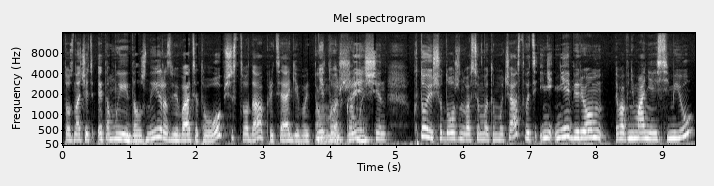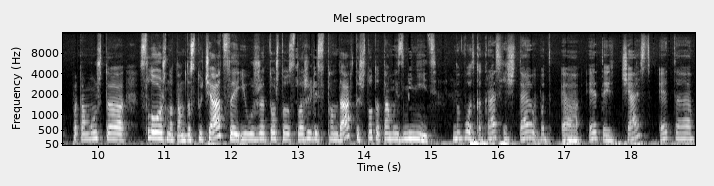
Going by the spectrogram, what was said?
то значит это мы должны развивать это общество, да, притягивать там, Не женщин. Мы. Кто еще должен во всем этом участвовать? И не, не берем во внимание семью, потому что сложно там достучаться и уже то, что сложились стандарты, что-то там изменить. Ну вот, как раз я считаю, вот э, эта часть это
